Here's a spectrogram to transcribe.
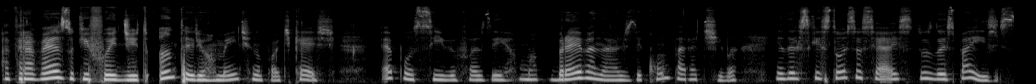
Através do que foi dito anteriormente no podcast, é possível fazer uma breve análise comparativa entre as questões sociais dos dois países.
